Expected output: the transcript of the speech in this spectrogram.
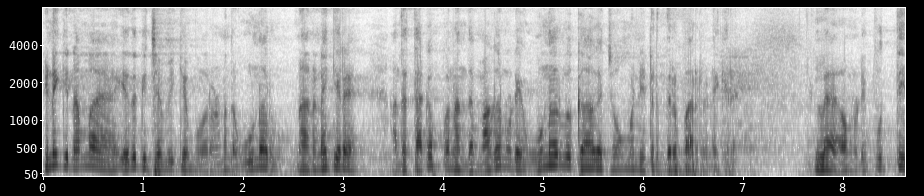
இன்னைக்கு நம்ம எதுக்கு ஜெபிக்க போறோம் அந்த உணர்வு நான் நினைக்கிறேன் அந்த தகப்பன் அந்த மகனுடைய உணர்வுக்காக ஜோம் பண்ணிட்டு இருந்திருப்பார் நினைக்கிறேன். இல்லை அவனுடைய புத்தி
